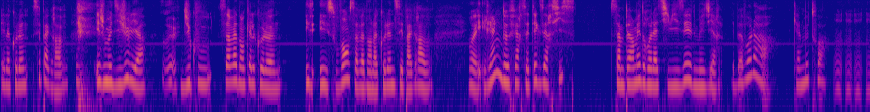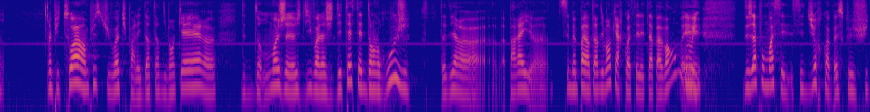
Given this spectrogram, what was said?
et la colonne, c'est pas grave. et je me dis, Julia, du coup, ça va dans quelle colonne? Et, et souvent, ça va dans la colonne, c'est pas grave. Ouais. Et rien que de faire cet exercice, ça me permet de relativiser et de me dire, eh ben voilà, calme-toi. Mm, mm, mm. Et puis toi, en plus, tu vois, tu parlais d'interdit bancaire. euh, dans- Moi, je, je dis, voilà, je déteste être dans le rouge. C'est-à-dire, euh, bah, pareil, euh, c'est même pas l'interdit bancaire, quoi, c'est l'étape avant. Mais Oui. déjà, pour moi, c'est dur, quoi, parce que je suis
